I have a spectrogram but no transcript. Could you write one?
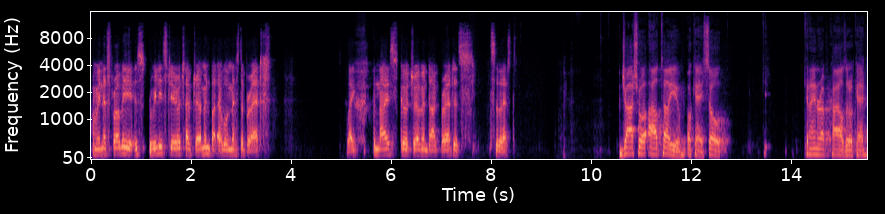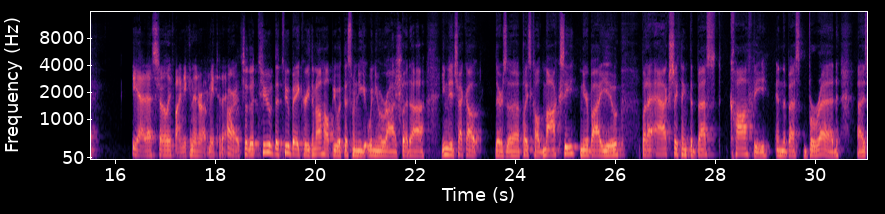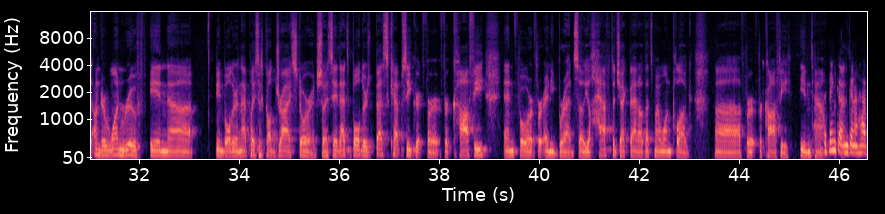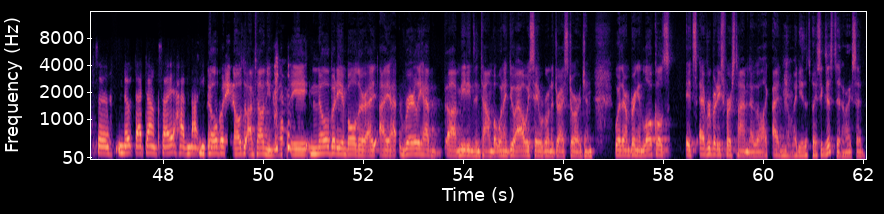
I mean, that's probably is really stereotype German, but I will miss the bread like the nice, good German dark bread. It's it's the best. Joshua, I'll tell you. Okay, so can I interrupt Kyle? Is it okay? Yeah, that's totally fine. You can interrupt me today. All right. So the two the two bakeries, and I'll help you with this when you get when you arrive. But uh, you need to check out. There's a place called Moxie nearby you. But I actually think the best coffee and the best bread uh, is under one roof in uh, in Boulder, and that place is called Dry Storage. So I say that's Boulder's best kept secret for for coffee and for for any bread. So you'll have to check that out. That's my one plug uh, for for coffee in town. I think I'm gonna have to note that down because I have not even. Nobody knows. I'm telling you, nobody, nobody in Boulder. I, I rarely have uh, meetings in town, but when I do, I always say we're going to dry storage, and whether I'm bringing locals, it's everybody's first time. They're like, I had no idea this place existed, and I said,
